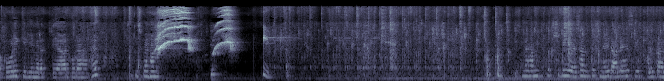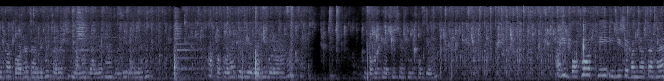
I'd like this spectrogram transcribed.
पकौड़े के लिए मेरा तैयार हो रहा है। इसमें हम इसमें हम कुछ भी ऐसा कुछ नहीं डाले हैं, सिर्फ़ हल्का हल्का पाउडर डाले हैं सारा चीज़ नमक डाले हैं, हल्दी डाले हैं। अब पकौड़ा के लिए रेडी हो रहा है। बहुत ही अच्छे से इसमें हो गया है। और ये बहुत ही इजी से बन जाता है।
